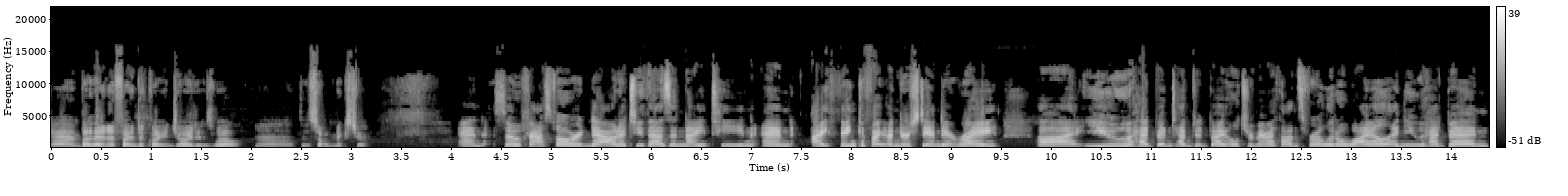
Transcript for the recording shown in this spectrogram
Um, but then I found I quite enjoyed it as well, uh, the sort of mixture. And so, fast forward now to 2019, and I think if I understand it right, uh, you had been tempted by ultra marathons for a little while, and you had been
